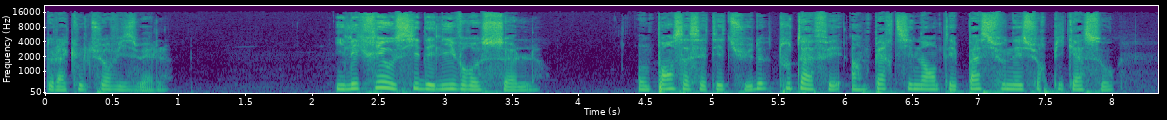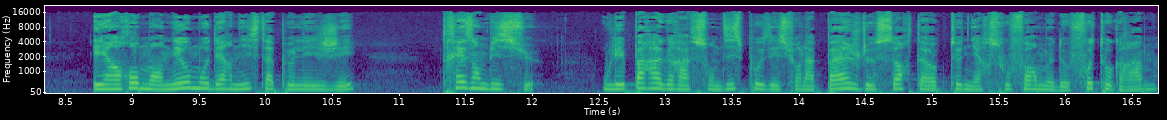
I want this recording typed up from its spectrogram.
de la culture visuelle. Il écrit aussi des livres seuls. On pense à cette étude, tout à fait impertinente et passionnée sur Picasso, et un roman néo-moderniste appelé G, très ambitieux, où les paragraphes sont disposés sur la page de sorte à obtenir sous forme de photogramme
